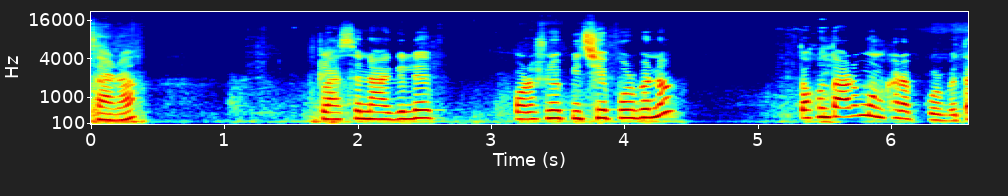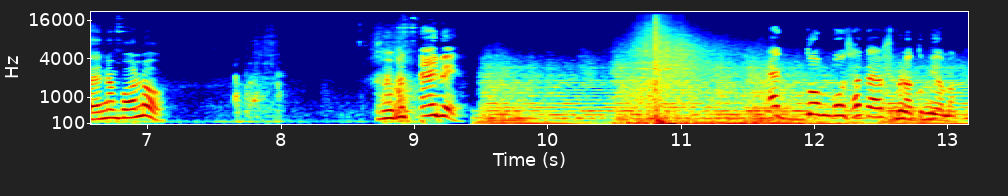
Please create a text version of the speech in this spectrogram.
সারা ক্লাসে না গেলে পড়াশোনা পিছিয়ে পড়বে না? তখন তো আরও মন খারাপ করবে তাই না বলো? এই রে! একদম বোঝাতে আসবে না তুমি আমাকে।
